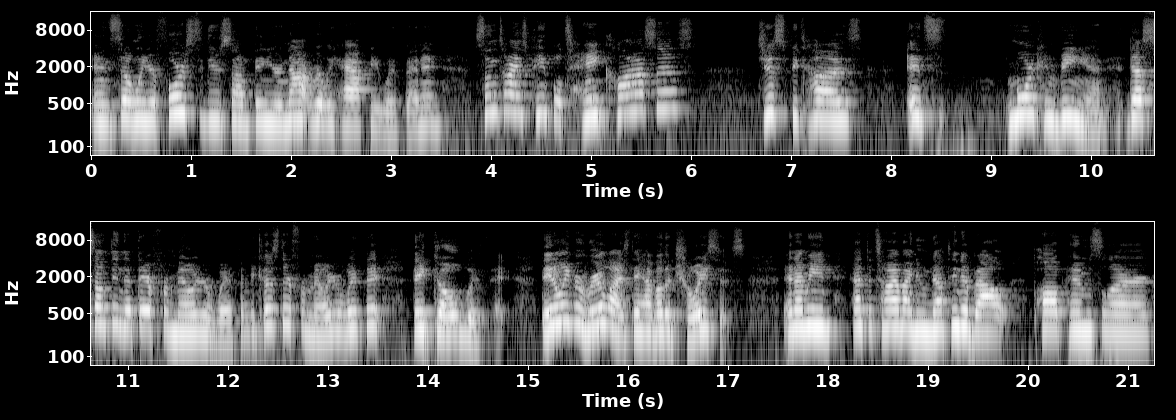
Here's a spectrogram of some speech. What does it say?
And so when you're forced to do something, you're not really happy with it. And sometimes people take classes just because it's more convenient. That's something that they're familiar with. And because they're familiar with it, they go with it. They don't even realize they have other choices. And I mean, at the time, I knew nothing about Paul Pimsleur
